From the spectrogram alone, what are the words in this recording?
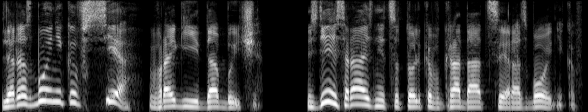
Для разбойников все враги и добыча. Здесь разница только в градации разбойников.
